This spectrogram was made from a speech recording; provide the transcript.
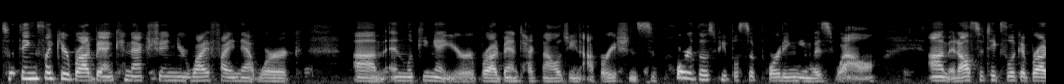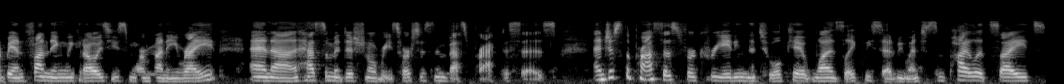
so things like your broadband connection, your Wi-Fi network, um, and looking at your broadband technology and operations support, those people supporting you as well. Um, it also takes a look at broadband funding. We could always use more money, right? And uh, has some additional resources and best practices. And just the process for creating the toolkit was, like we said, we went to some pilot sites.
